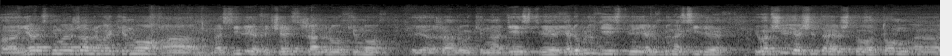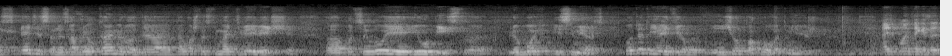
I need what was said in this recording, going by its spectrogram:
Э, Я снимаю жанровое кино, а насилие – это часть жанрового кино, э, жанрового кино, действия. Я люблю действия, я люблю насилие. И вообще я считаю, что Том э, Эдисон изобрел камеру для того, чтобы снимать две вещи – э, поцелуи и убийства, любовь и смерть. Вот это я и делаю, и ничего плохого в этом не вижу. I, one thing is that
